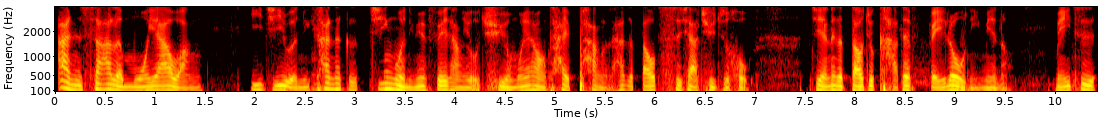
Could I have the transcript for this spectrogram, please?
暗杀了摩押王。伊基文，你看那个经文里面非常有趣。摩押王太胖了，他个刀刺下去之后，竟然那个刀就卡在肥肉里面了。每一次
